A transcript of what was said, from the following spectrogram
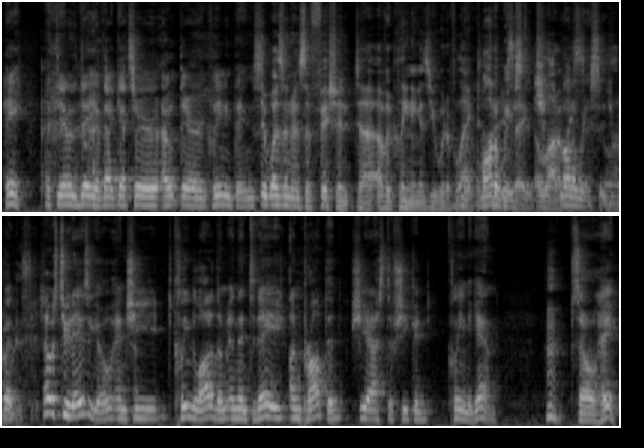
hey, at the end of the day, if that gets her out there and cleaning things, It wasn't as efficient uh, of a cleaning as you would have liked. a is lot what of you're saying. wastage. A lot of wastage. a lot of But wastage. that was two days ago, and she cleaned a lot of them. And then today, unprompted, she asked if she could clean again. So hey,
